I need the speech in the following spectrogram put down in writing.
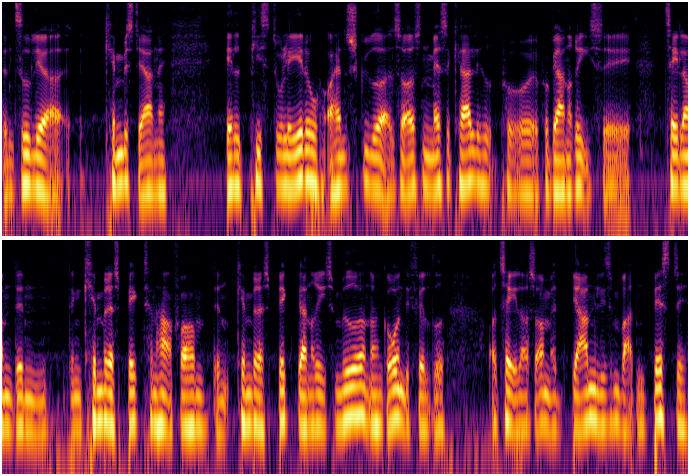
den tidligere kæmpe stjerne El Pistoleto, og han skyder altså også en masse kærlighed på, øh, på Bjarne Ries. Øh, taler om den, den kæmpe respekt, han har for ham, den kæmpe respekt, Bjarne Ries møder, når han går rundt i feltet, og taler også om, at Bjarne ligesom var den bedste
